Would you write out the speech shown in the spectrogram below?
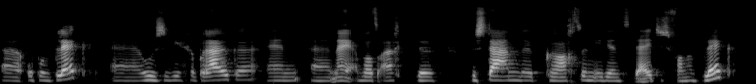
uh, op een plek, hoe ze die gebruiken en nou ja, wat eigenlijk de bestaande kracht en identiteit is van een plek.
